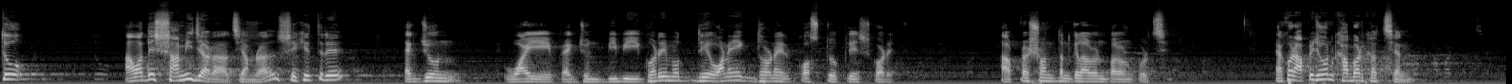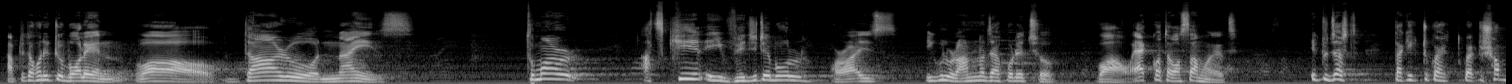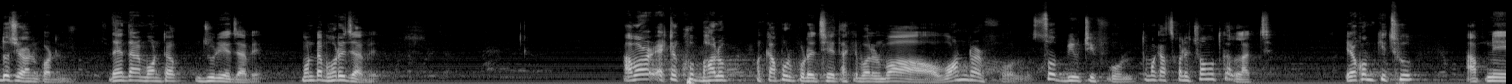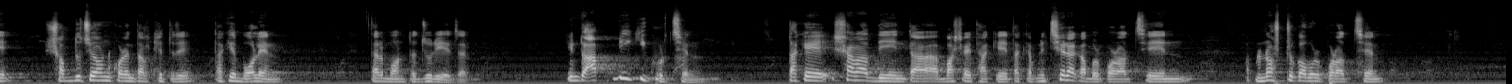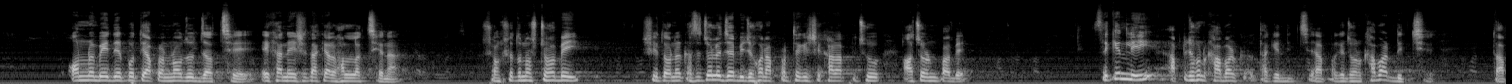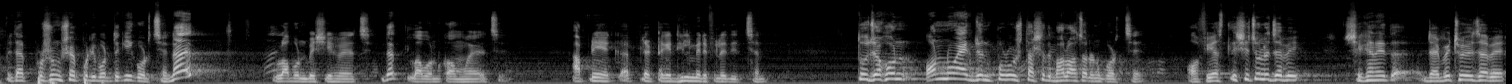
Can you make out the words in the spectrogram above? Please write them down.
তো আমাদের স্বামী যারা আছে আমরা, সেক্ষেত্রে একজন ওয়াইফ একজন বিবি ঘরের মধ্যে অনেক ধরনের কষ্ট ক্লেশ করে। আপনার সন্তানকে লালন পালন করছে। এখন আপনি যখন খাবার খাচ্ছেন, আপনি তখন একটু বলেন, ওয়াও দারু নাইস। তোমার আজকের এই ভেজিটেবল, রাইস, এগুলো রান্না যা করেছ, ওয়াও, এক কথা অসাম হয়েছে। একটু জাস্ট তাকে একটু কয়েক, কয়েকটা শব্দ চয়ন করেন। দেখেন তার মনটা জুড়িয়ে যাবে, মনটা ভরে যাবে। আবার একটা খুব ভালো কাপড় পরেছে, তাকে বলেন ওয়া ওয়ান্ডারফুল সো বিউটিফুল তোমাকে আজকাল অনেক চমৎকার লাগছে। এরকম কিছু আপনি শব্দচয়ন করেন তার ক্ষেত্রে, তাকে বলেন, তার মনটা জুড়িয়ে যাবে। কিন্তু আপনি কি করছেন? তাকে সারা দিন তা বাসায় থাকে, তাকে আপনি ছেঁড়া কাপড় পরাচ্ছেন, আপনি নষ্ট কাপড় পরাচ্ছেন। অন্য মেয়েদের প্রতি আপনার নজর যাচ্ছে, এখানে এসে তাকে আর ভালো লাগছে না। সংসার তো নষ্ট হবেই। সে তো অনেক কাছে চলে যাবে যখন আপনার থেকে সে খারাপ কিছু আচরণ পাবে। সেকেন্ডলি আপনি যখন খাবার তাকে দিচ্ছে, আপনাকে যখন খাবার দিচ্ছে, তো আপনি তার প্রশংসার পরিবর্তে কী করছেন? না লবণ বেশি হয়েছে দেখ লবণ কম হয়েছে। আপনি প্লেটটাকে ঢিল মেরে ফেলে দিচ্ছেন। তো যখন অন্য একজন পুরুষ তার সাথে ভালো আচরণ করছে অবভিয়াসলি সে চলে যাবে, সেখানে ডাইভার্ট হয়ে যাবে।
